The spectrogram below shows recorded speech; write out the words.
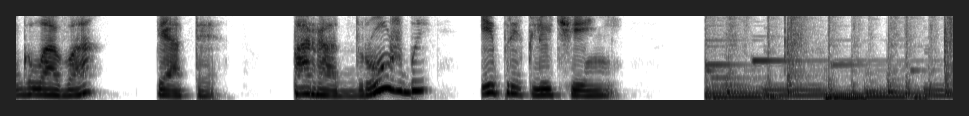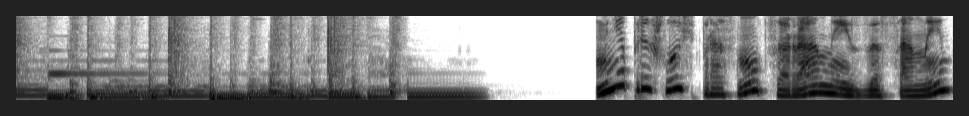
Глава пятая. Парад дружбы и приключений. Мне пришлось проснуться рано из-за Санын,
